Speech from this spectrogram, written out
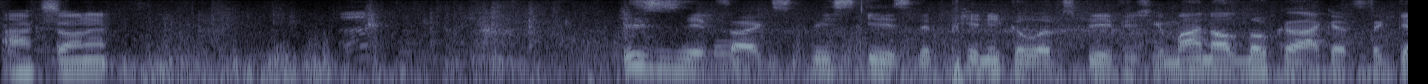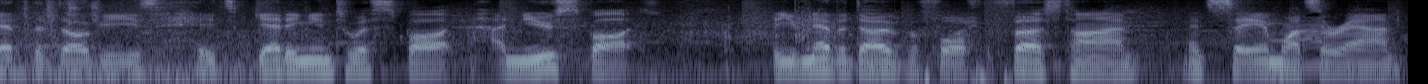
Mark's on it. This is it, folks. This is the pinnacle of spearfishing. It might not look like it. Forget the doggies. It's getting into a spot, a new spot that you've never dove before for the first time and seeing what's around.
